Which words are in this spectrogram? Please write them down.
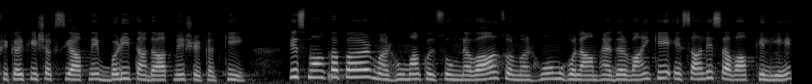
فکر کی شخصیات نے بڑی تعداد میں شرکت کی۔ اس موقع پر مرحومہ کلثوم نواز اور مرحوم غلام حیدر وائیں کے اصال ثواب کے لیے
